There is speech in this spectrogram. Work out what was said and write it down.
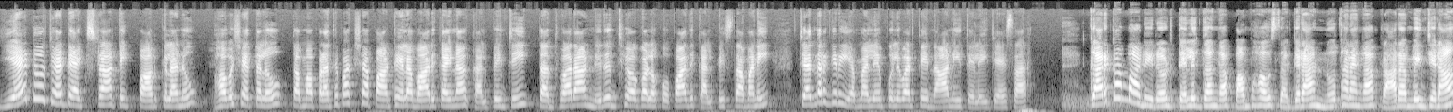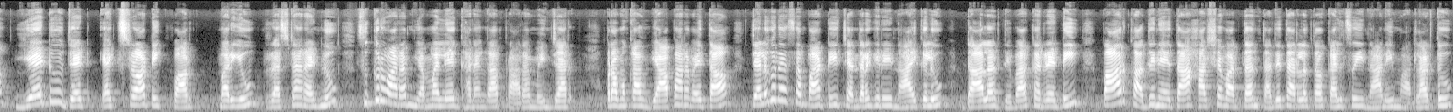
A to Z ఎక్స్ట్రాటిక్ పార్కులను భవిష్యత్తులో తమ ప్రతిపక్ష పార్టీల వారికైనా కల్పించి తద్వారా నిరుద్యోగులకు ఉపాధి కల్పిస్తామని చంద్రగిరి ఎమ్మెల్యే పులివర్తి నాని తెలియజేశారు. Karakambadi road Telugu Ganga pump house దగ్గర నూతనంగా ప్రారంభించిన A to Z exotic park మరియు రెస్టారెంట్ను శుక్రవారం ఎమ్మెల్యే ఘనంగా ప్రారంభించారు. ప్రముఖ వ్యాపారవేత్త తెలుగుదేశం పార్టీ చంద్రగిరి నాయకులు డాలర్ దివాకర్ రెడ్డి పార్క్ అధినేత హర్షవర్ధన్ తదితరులతో కలిసి నాని మాట్లాడుతూ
